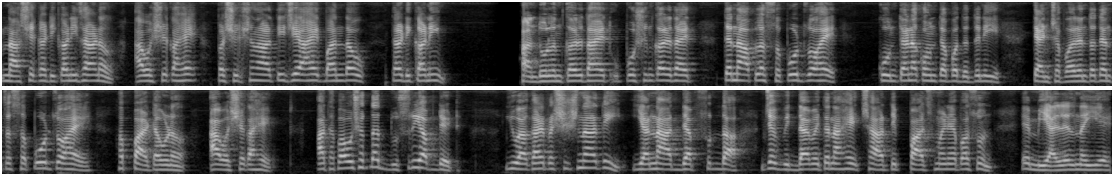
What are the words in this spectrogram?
नाशिक या ठिकाणी जाणं आवश्यक आहे. प्रशिक्षणार्थी जे आहेत बांधव त्या ठिकाणी आंदोलन करत आहेत उपोषण करत आहेत त्यांना आपला सपोर्ट जो आहे कोणत्या ना कोणत्या पद्धतीने त्यांच्यापर्यंत त्यांचा सपोर्ट जो आहे हा पाठवणं आवश्यक आहे. आता पाहू शकता दुसरी अपडेट युवा कार्य प्रशिक्षणार्थी यांना अद्यापसुद्धा जे विद्यावेतन आहे चार ते पाच महिन्यापासून हे मिळालेलं नाही आहे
